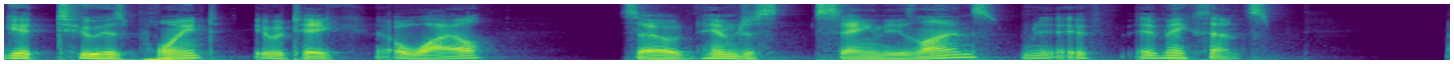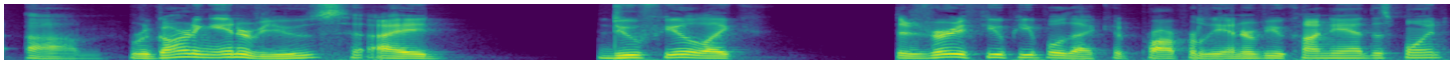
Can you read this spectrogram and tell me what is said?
get to his point, it would take a while. So him just saying these lines, it, it makes sense. Um, regarding interviews, I do feel like there's very few people that could properly interview Kanye at this point.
